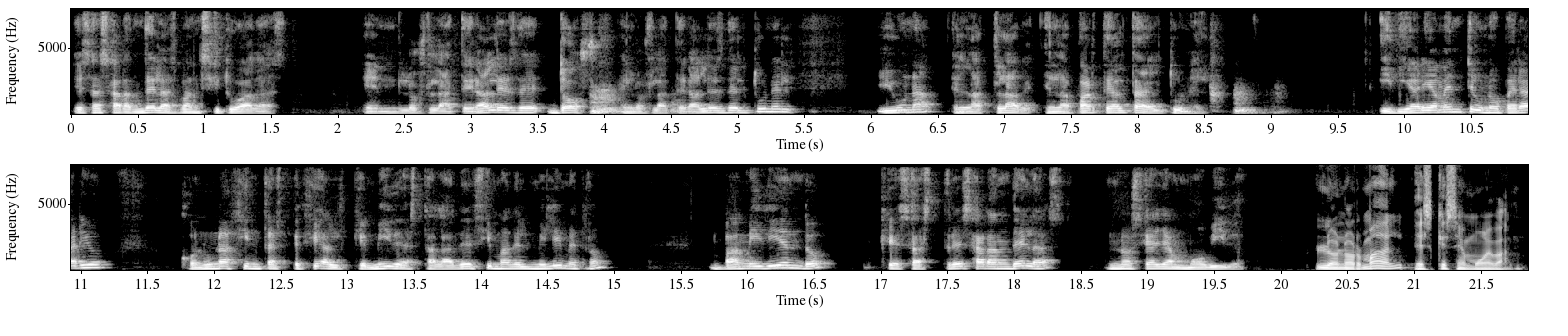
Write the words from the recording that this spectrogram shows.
Esas arandelas van situadas en los laterales de dos en los laterales del túnel y una en la clave, en la parte alta del túnel. Y diariamente un operario con una cinta especial que mide hasta la décima del milímetro, va midiendo que esas tres arandelas no se hayan movido. Lo normal es que se muevan.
